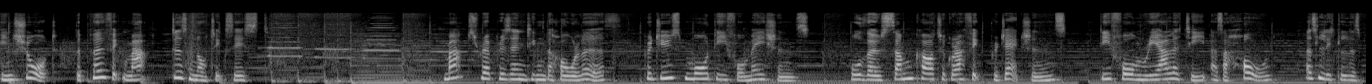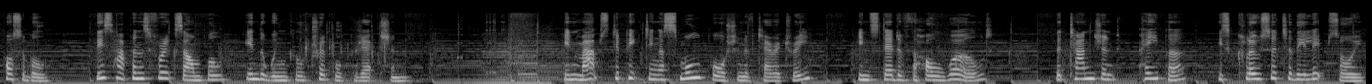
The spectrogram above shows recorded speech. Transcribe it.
In short, the perfect map does not exist. Maps representing the whole Earth produce more deformations, although some cartographic projections deform reality as a whole as little as possible. This happens, for example, in the Winkel tripel projection. In maps depicting a small portion of territory, instead of the whole world, the tangent paper is closer to the ellipsoid,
